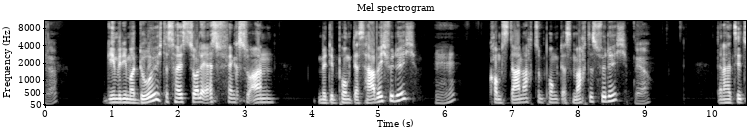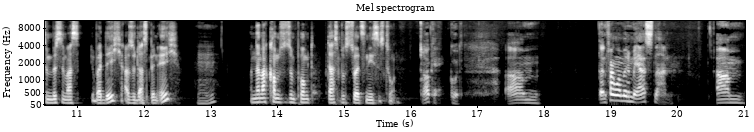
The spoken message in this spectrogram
Ja. Gehen wir die mal durch. Das heißt, zuallererst fängst du an mit dem Punkt, das habe ich für dich. Mhm. Kommst danach zum Punkt, das macht es für dich. Ja. Dann erzählst du ein bisschen was über dich, also das bin ich. Mhm. Und danach kommst du zum Punkt, das musst du als nächstes tun. Okay, gut. Ähm, dann fangen wir mit dem ersten an. Ähm,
